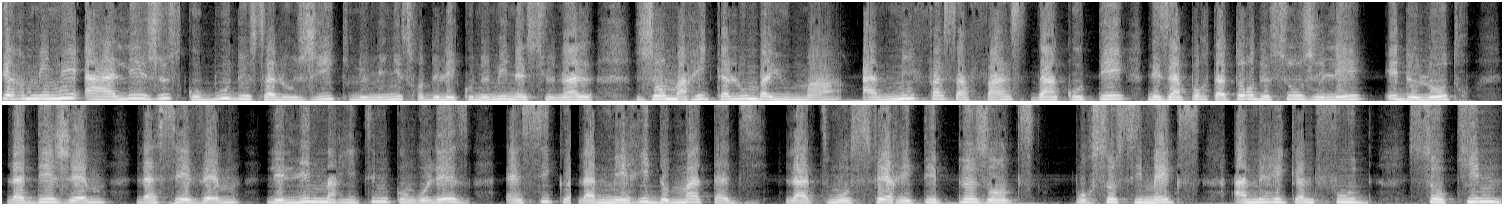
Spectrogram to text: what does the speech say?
Déterminé à aller jusqu'au bout de sa logique, le ministre de l'économie nationale, Jean-Marie Kalumbayuma, a mis face à face d'un côté les importateurs de surgelés et de l'autre la DGM, la CVM, les lignes maritimes congolaises ainsi que la mairie de Matadi. L'atmosphère était pesante pour Sosimex, American Food, Sokin,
